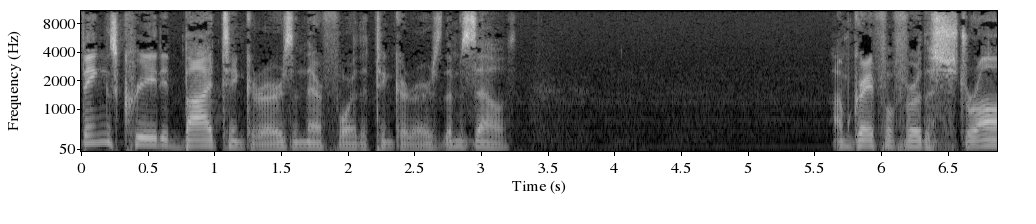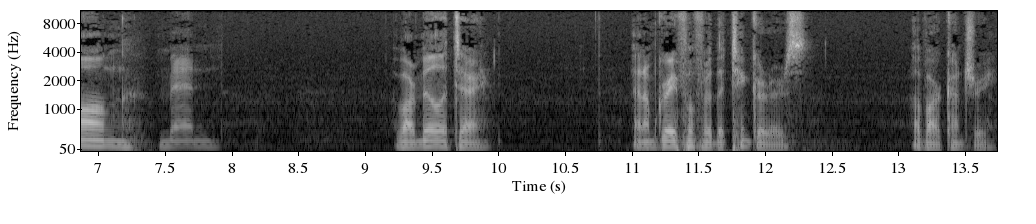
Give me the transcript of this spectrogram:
things created by tinkerers and therefore the tinkerers themselves. I'm grateful for the strong men of our military, and I'm grateful for the tinkerers of our country.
